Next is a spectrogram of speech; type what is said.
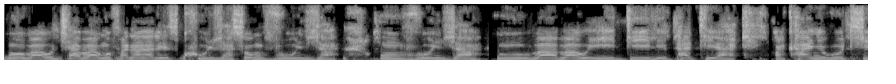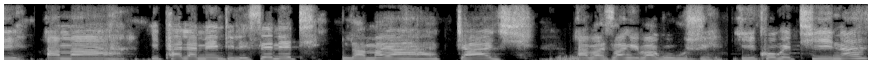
ngoba uchabangu ufanana lesikhundla somvundla. Umvundla ngubaba u-ed lephathi yakhe. Wakhanya ukuthi ama iphalamenti lesenethi lamajaji abazange bakuzwe. Yikho-ke thina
